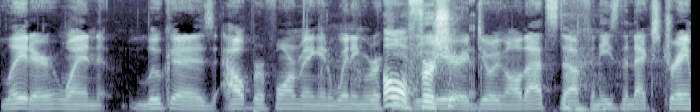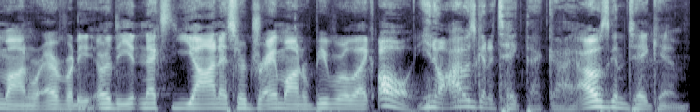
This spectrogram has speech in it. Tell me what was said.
later when Luka is outperforming and winning rookie Oh, of the for year sure. and doing all that stuff, and he's the next Draymond, where everybody or the next Giannis or Draymond, where people are like, "Oh, you know, I was to take that guy. I was to take him."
